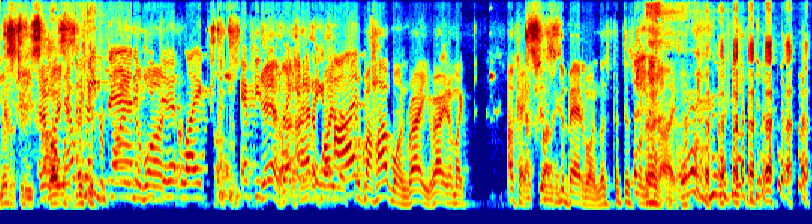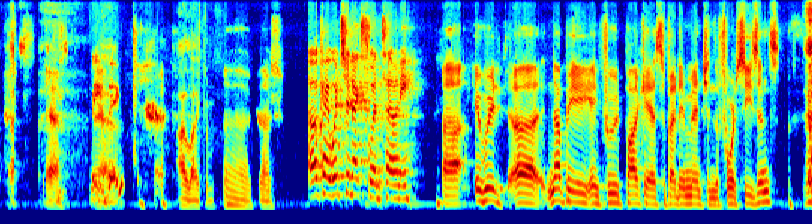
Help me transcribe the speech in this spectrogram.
Mystery And I'm sauce. like, that how would did be bad if you didn't like if you Yeah, didn't like I had to anything find the hot. super hot one. Right, right. I'm like, okay, That's this funny. is the bad one. Let's put this one aside. yeah. Amazing. I like them. Oh gosh. Okay, what's your next one, Tony? Uh, it would uh, not be a food podcast if I didn't mention the Four Seasons. I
